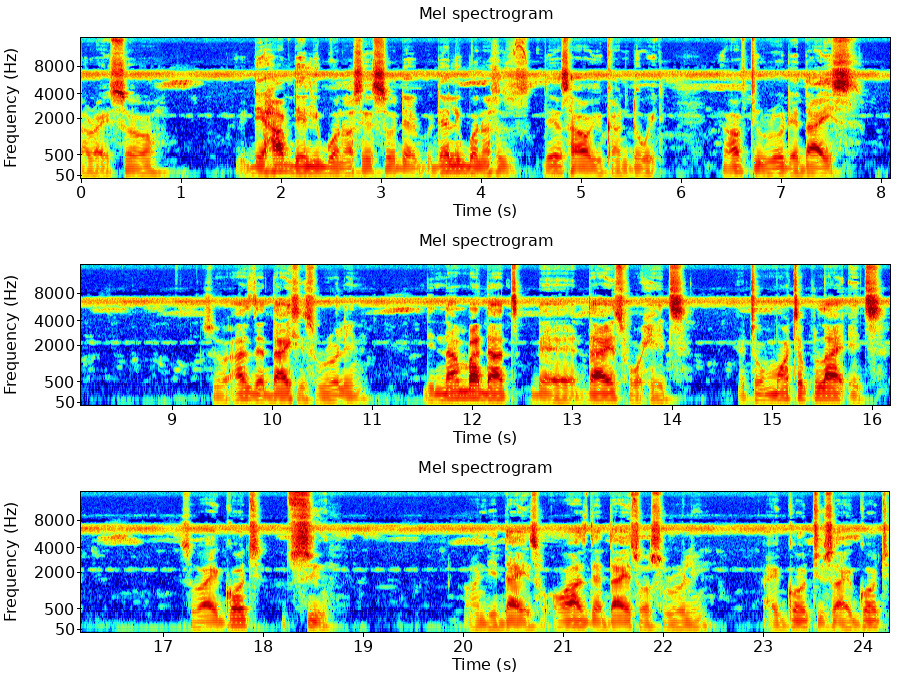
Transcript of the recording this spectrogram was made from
all right so they have daily bonuses so the daily bonuses this is how you can do it you have to roll the dice so as the dice is rolling the number that the dice will hit it will multiply it. So i got two on the dice. Whilst the dice was rolling i got two. So i got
